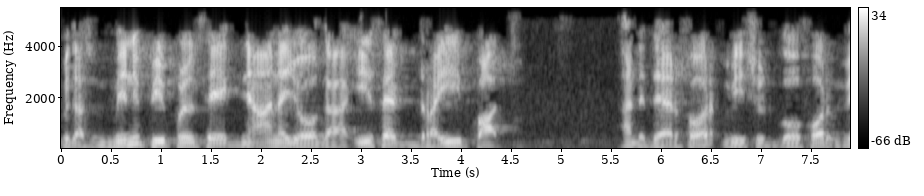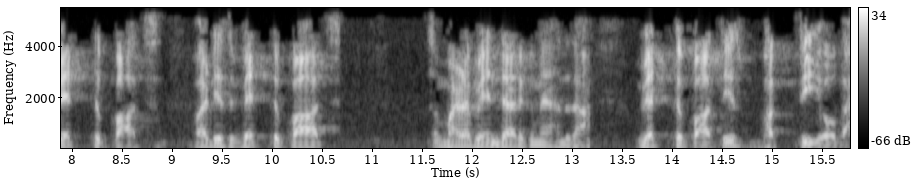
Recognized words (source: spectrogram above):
Because many people say Jnana Yoga is a dry path. And therefore, we should go for wet paths. What is wet paths? மழை பெஞ்சா இருக்குமே அதுதான் wet path is bhakti yoga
